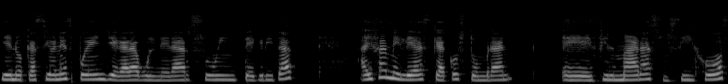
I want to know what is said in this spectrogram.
y en ocasiones pueden llegar a vulnerar su integridad. Hay familias que acostumbran eh, filmar a sus hijos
